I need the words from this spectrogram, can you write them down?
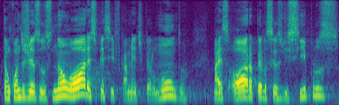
Então, quando Jesus não ora especificamente pelo mundo, mas ora pelos seus discípulos,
